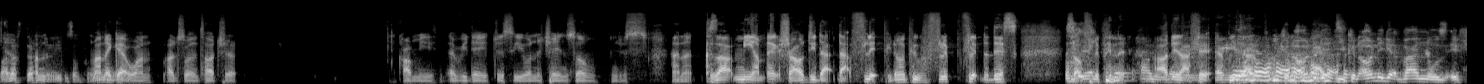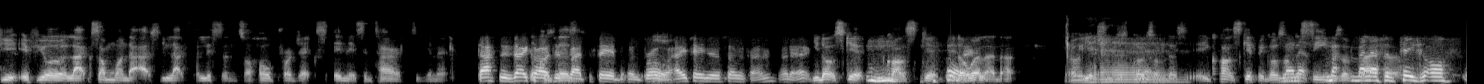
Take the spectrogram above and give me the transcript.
But Yeah, that's man- something. Man, I get one. I just want to touch it. call me every day just so you want to change song and just and because me I'm extra I'll do that that flip you know people flip flip the disc start flipping it I'll do that flip every time You can only you can only get vinyls if you if you're like someone that actually likes to listen to whole projects in its entirety, you know. That's exactly what I was just about to say. Because bro, Mm. how you changing the song, fam? What the heck? You don't skip, you can't skip. It don't work like that. oh It literally just goes on yeah the you can't skip, it goes Man, on the man, of man like, has to take it off.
